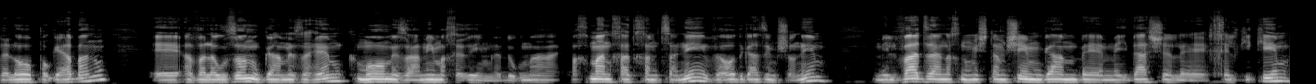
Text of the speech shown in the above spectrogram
ולא פוגע בנו, אה, אבל האוזון הוא גם מזהם כמו מזהמים אחרים, לדוגמה פחמן חד חמצני ועוד גזים שונים. מלבד זה אנחנו משתמשים גם במידע של חלקיקים,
